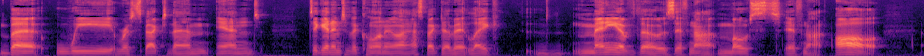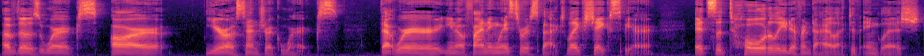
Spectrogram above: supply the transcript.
but we respect them. And to get into the colonial aspect of it, like many of those, if not most, if not all of those works, are Eurocentric works that we're, you know, finding ways to respect, like Shakespeare it's a totally different dialect of English,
